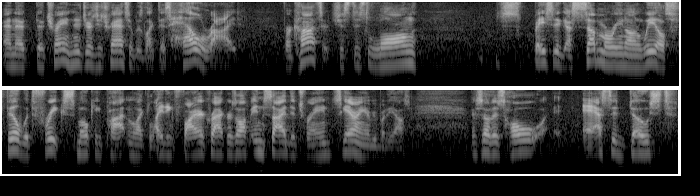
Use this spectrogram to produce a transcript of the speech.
And the, the train, New Jersey Transit, was like this hell ride for concerts. Just this long, basically a submarine on wheels filled with freaks smoking pot and like lighting firecrackers off inside the train, scaring everybody else. And so this whole acid dosed,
